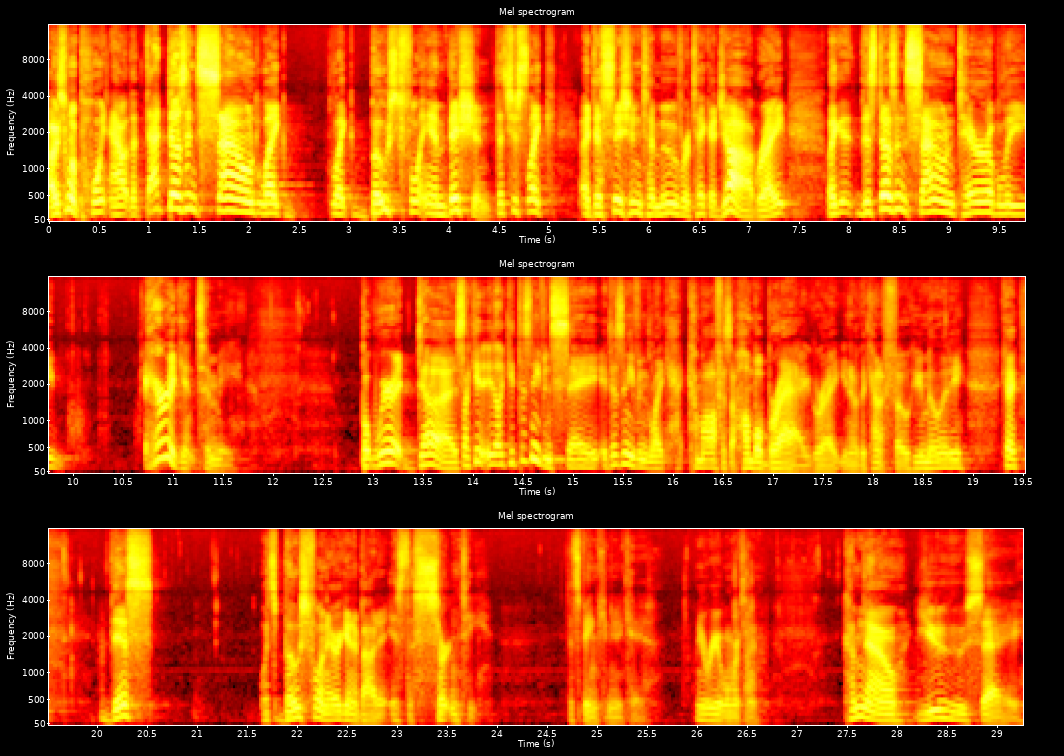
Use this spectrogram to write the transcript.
I just want to point out that that doesn't sound like like boastful ambition. That's just like a decision to move or take a job, right? Like this doesn't sound terribly arrogant to me. But where it does, like it, like it doesn't even say, it doesn't even like come off as a humble brag, right? You know, the kind of faux humility. Okay, this, what's boastful and arrogant about it is the certainty that's being communicated. Let me read it one more time. Come now, you who say,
